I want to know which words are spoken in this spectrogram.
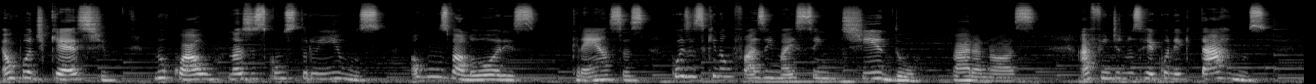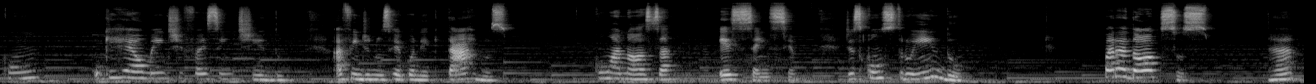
é um podcast no qual nós desconstruímos alguns valores, crenças, coisas que não fazem mais sentido para nós, a fim de nos reconectarmos com o que realmente faz sentido, a fim de nos reconectarmos com a nossa essência, desconstruindo paradoxos né?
